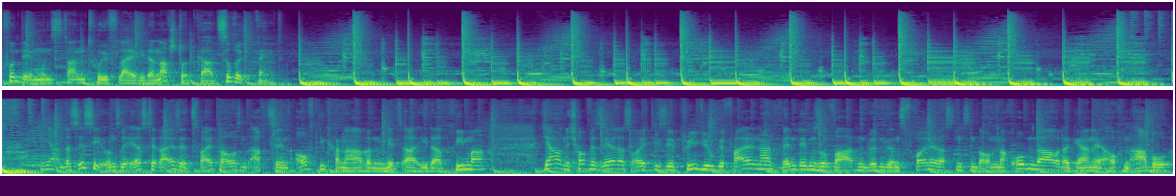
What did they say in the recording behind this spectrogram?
von dem uns dann TuiFly wieder nach Stuttgart zurückbringt. Ja, und das ist sie, unsere erste Reise 2018 auf die Kanaren mit AIDA Prima. Ja, und ich hoffe sehr, dass euch diese Preview gefallen hat. Wenn dem so war, dann würden wir uns freuen. Lasst uns einen Daumen nach oben da oder gerne auch ein Abo.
